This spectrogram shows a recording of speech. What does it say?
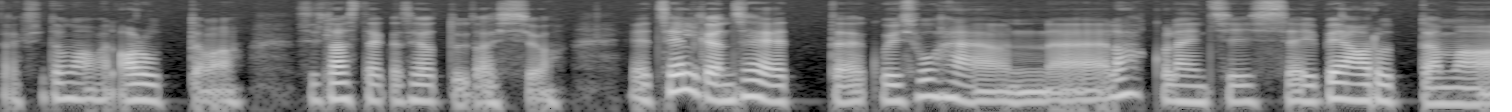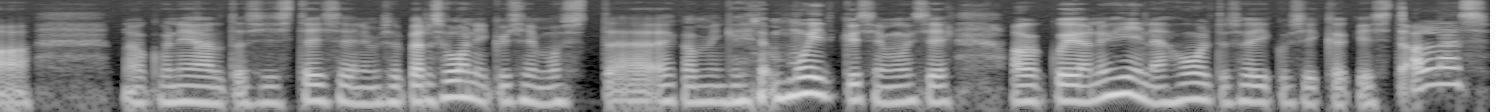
peaksid omavahel arutama siis lastega seotud asju. et selge on see, et kui suhe on äh, lahku läinud, siis ei pea arutama nagu nii-öelda siis teise inimese persooni küsimust äh, ega mingeid muid küsimusi, aga kui on ühine hooldusõigus ikkagist alles,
